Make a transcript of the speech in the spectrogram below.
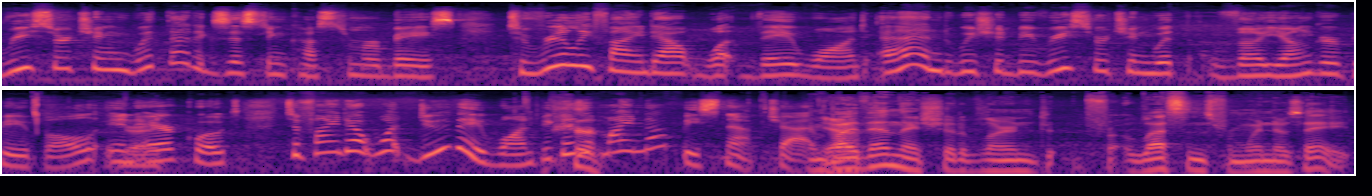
researching with that existing customer base to really find out what they want and we should be researching with the younger people in Right. air quotes to find out what do they want because Sure. it might not be snapchat And Yeah. by then, they should have learned f- lessons from Windows 8.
